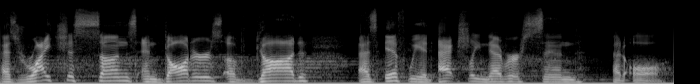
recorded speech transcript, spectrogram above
as righteous sons and daughters of God as if we had actually never sinned at all.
